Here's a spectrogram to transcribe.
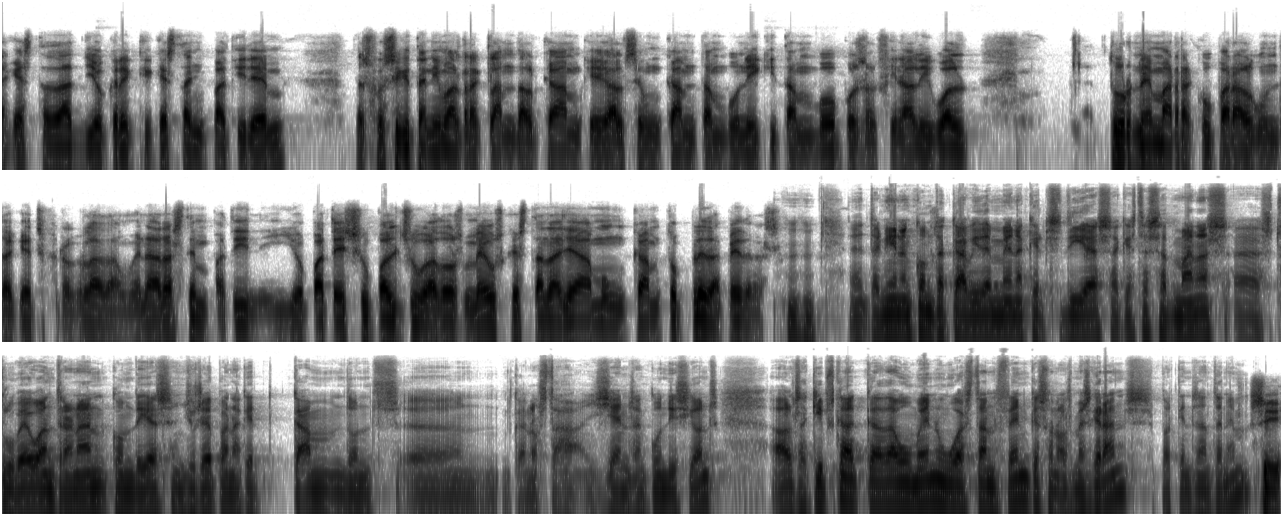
aquesta edat jo crec que aquest any patirem Després sí que tenim el reclam del camp, que al ser un camp tan bonic i tan bo, doncs al final igual tornem a recuperar algun d'aquests, però clar, de moment ara estem patint i jo pateixo pels jugadors meus que estan allà en un camp tot ple de pedres. Uh -huh. Eh, tenint en compte que, evidentment, aquests dies, aquestes setmanes, eh, es trobeu entrenant, com deies, Josep, en aquest camp doncs, eh, que no està gens en condicions, els equips que cada moment ho estan fent, que són els més grans, perquè ens entenem? Sí,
